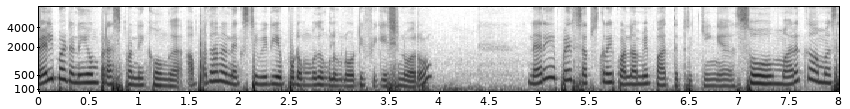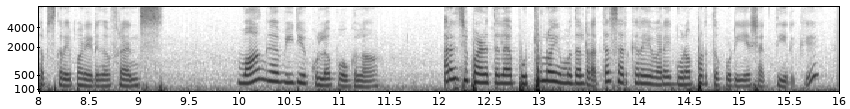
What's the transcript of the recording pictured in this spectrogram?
பெல் பட்டனையும் ப்ரெஸ் பண்ணிக்கோங்க. அப்போ தான் நான் நெக்ஸ்ட் வீடியோ போடும்போது உங்களுக்கு நோட்டிஃபிகேஷன் வரும். நிறைய பேர் சப்ஸ்கிரைப் பண்ணாமல் பார்த்துட்ருக்கீங்க ஸோ மறக்காமல் சப்ஸ்கிரைப் பண்ணிவிடுங்க ஃப்ரெண்ட்ஸ் வாங்க வீடியோக்குள்ளே போகலாம். ஆரஞ்சு பழத்தில் புற்றுநோய் முதல் ரத்த சர்க்கரை வரை குணப்படுத்தக்கூடிய சக்தி இருக்குது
